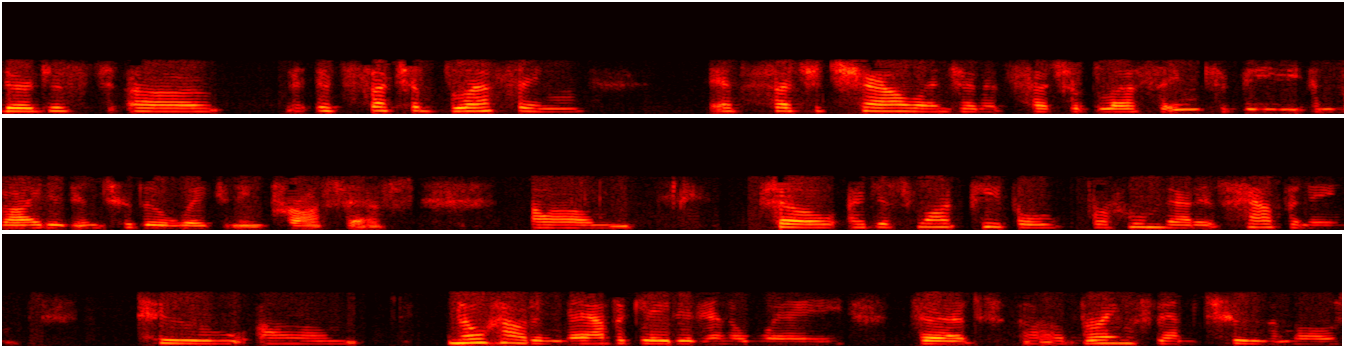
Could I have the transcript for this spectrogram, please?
they're just. Uh, it's such a blessing it's such a challenge and it's such a blessing to be invited into the awakening process. Um, so I just want people for whom that is happening to um, know how to navigate it in a way that uh, brings them to the most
